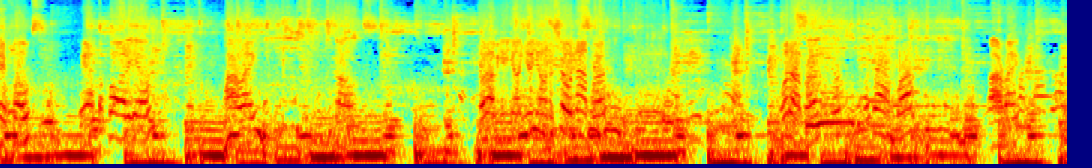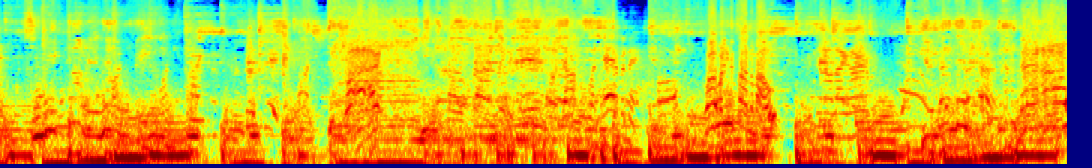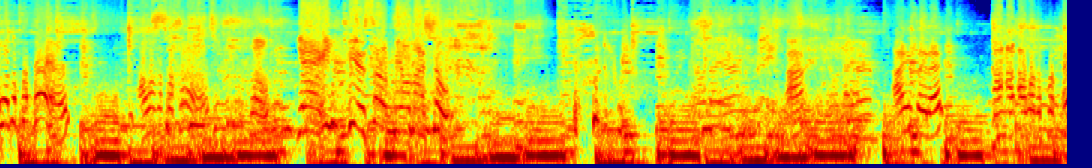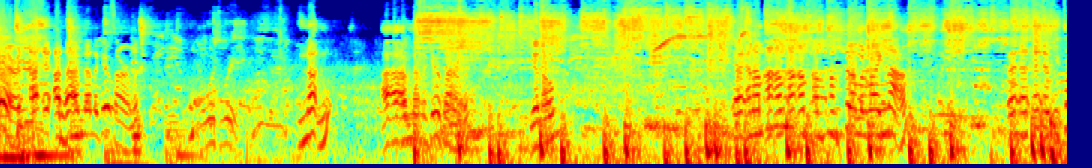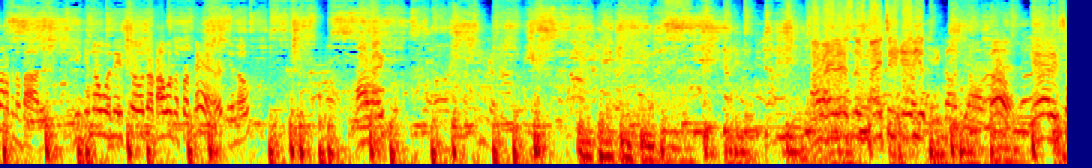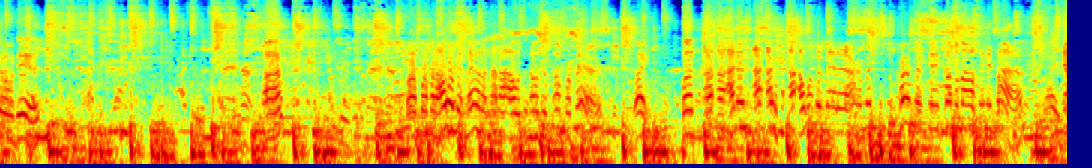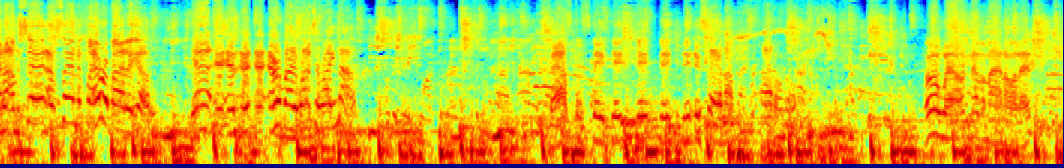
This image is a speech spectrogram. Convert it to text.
Okay, folks, we're at the party here. All right. So, what up? You, you, you, you on the show now, bro? What up, bro? What's up, bro? All right. So, yeah, he, he insulted me on my show. huh? I ain't say that. I, I, I wasn't prepared. I, I, I have nothing against Herman. Which way? Nothing. I, I have nothing against Herman. You know? And, and I'm, I'm, I'm, I'm, I'm filming right now. And, and, and as we talking about it, you, you know, when they showed up, I wasn't prepared, you know? All right. All right, it's, it's 19 idiot. They got y'all go. Yeah, they sure did. Huh? But, but, but I wasn't mad or nothing. I was, I was just unprepared. Right. But I, I, I didn't. I, I, I wasn't mad at Herman. Herman can come to my house anytime. Right. And I'm saying, I'm saying it for everybody else. Yeah, and, and, and everybody watching right now. They, they, they, they, they, they saying I'm, I don't know. Oh well, never mind all that.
